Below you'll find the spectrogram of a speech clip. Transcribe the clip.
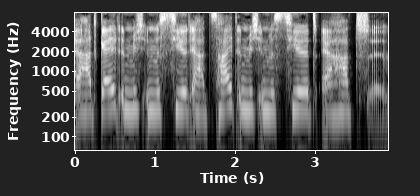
Er hat Geld in mich investiert, er hat Zeit in mich investiert, er hat äh,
